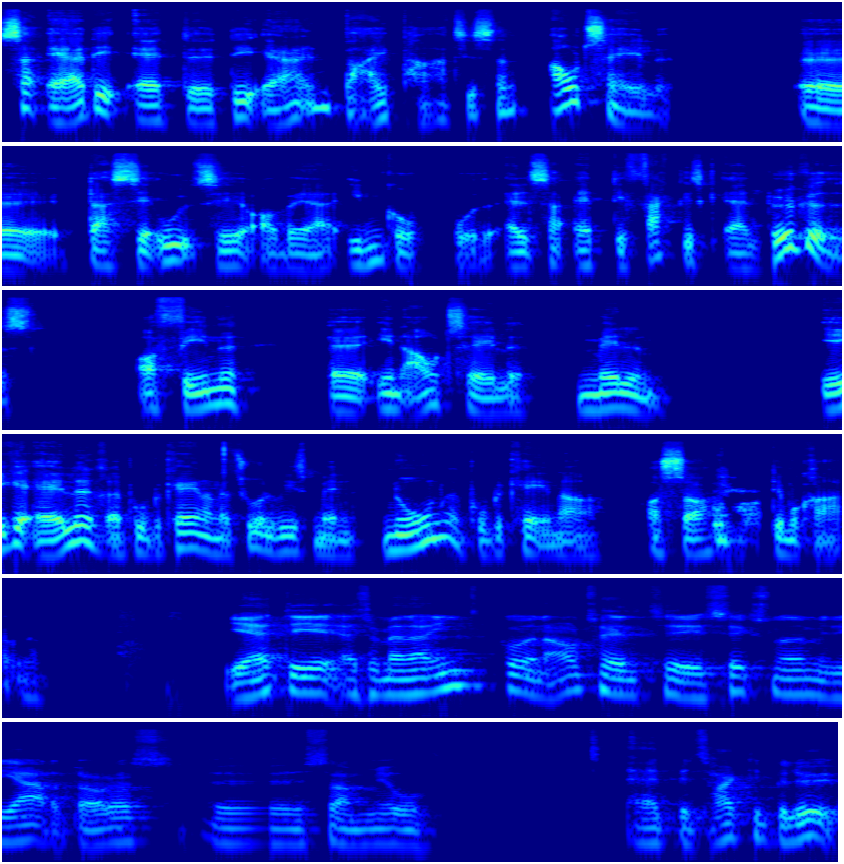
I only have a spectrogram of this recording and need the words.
så er det, at øh, det er en bipartisan aftale, øh, der ser ud til at være indgået. Altså at det faktisk er lykkedes at finde øh, en aftale mellem ikke alle republikanere naturligvis, men nogle republikanere og så demokraterne. Ja, det, altså man har indgået en aftale til 600 milliarder dollars, øh, som jo er et betragteligt beløb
